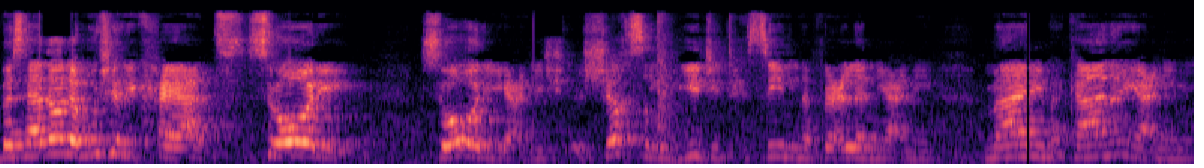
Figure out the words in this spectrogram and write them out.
بس هذول مو شريك حياة. سوري. سوري يعني الشخص اللي بيجي تحسين إنه فعلا يعني مالي مكانه يعني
